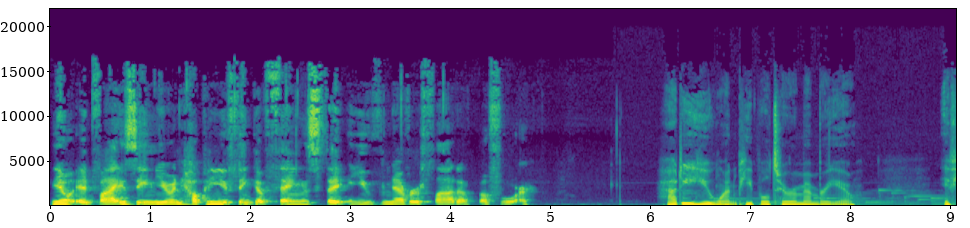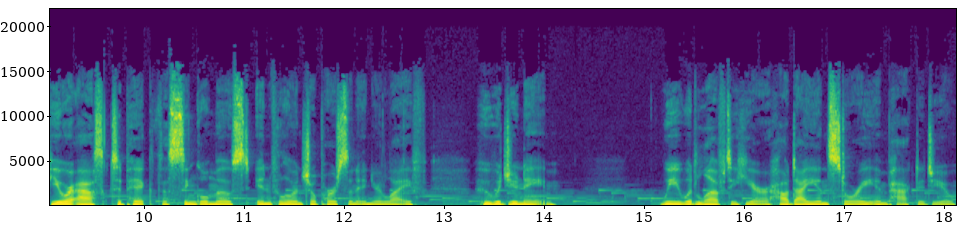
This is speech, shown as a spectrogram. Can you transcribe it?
you know, advising you and helping you think of things that you've never thought of before. How do you want people to remember you? If you were asked to pick the single most influential person in your life, who would you name? We would love to hear how Diane's story impacted you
